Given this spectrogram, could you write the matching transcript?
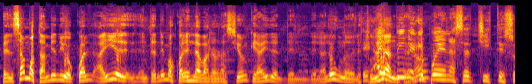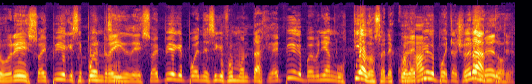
pensamos también, digo, cuál, ahí entendemos cuál es la valoración que hay del, del, del alumno, del Eh, estudiante. hay pibes ¿no? que pueden hacer chistes sobre eso, hay pibes que se pueden reír de eso, hay pibes que pueden decir que fue un montaje, hay pibes que pueden venir angustiados a la escuela, Ajá, hay pibes que pueden estar llorando. Totalmente,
